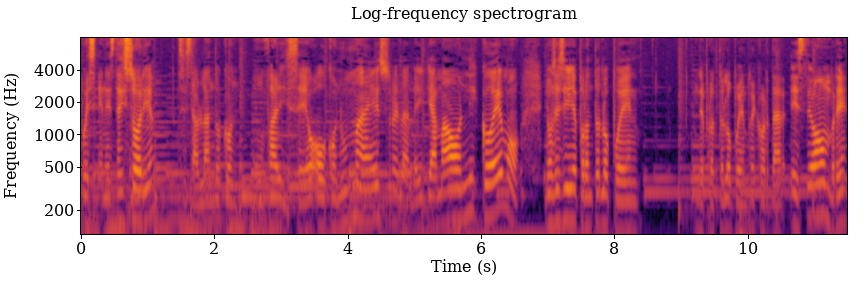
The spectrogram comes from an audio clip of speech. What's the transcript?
Pues en esta historia se está hablando con un fariseo o con un maestro de la ley llamado Nicodemo. No sé si de pronto lo pueden de pronto lo pueden recordar. Este hombre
